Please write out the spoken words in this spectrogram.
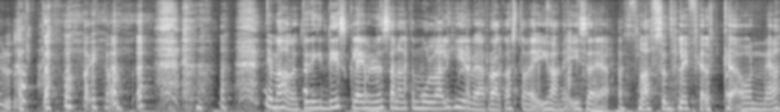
yllättävää. Ja mä haluan tietenkin disclaimerina sanoa, että mulla oli hirveän rakastava ja ihana isä ja lapset oli pelkkää onnea.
